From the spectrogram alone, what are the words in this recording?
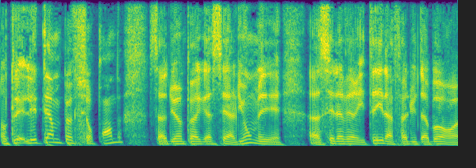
Donc les, termes peuvent surprendre. Ça a dû un peu agacer à Lyon, mais euh, c'est la vérité. Il a fallu d'abord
